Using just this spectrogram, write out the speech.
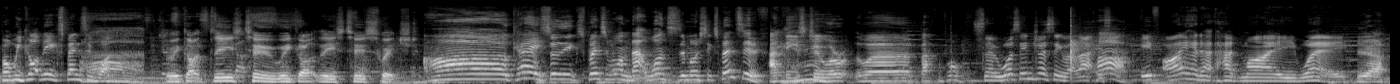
But we got the expensive one. So we got these two, we got these two switched. Ah, okay. So the expensive one, that one's the most expensive, and these two were, were back and forth. So what's interesting about that is Ah. if I had had my way, Yeah.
